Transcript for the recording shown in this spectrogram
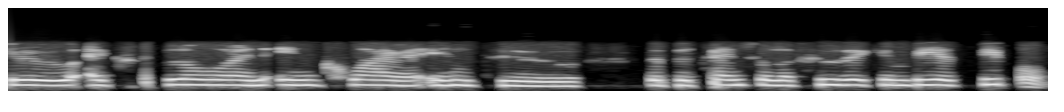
to explore and inquire into the potential of who they can be as people.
